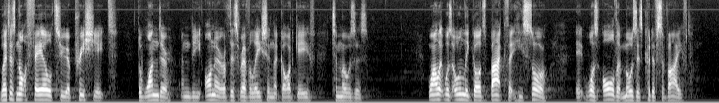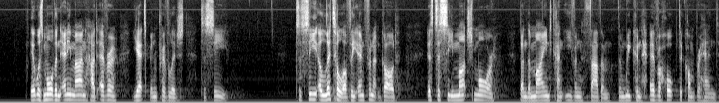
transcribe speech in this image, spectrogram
Let us not fail to appreciate the wonder and the honor of this revelation that God gave to Moses. While it was only God's back that he saw, it was all that Moses could have survived. It was more than any man had ever yet been privileged to see. To see a little of the infinite God is to see much more than the mind can even fathom, than we can ever hope to comprehend.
